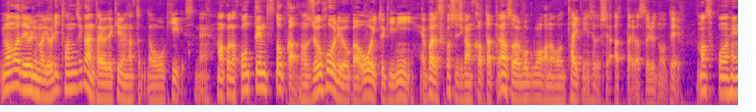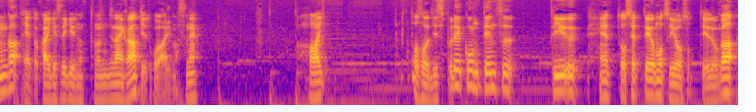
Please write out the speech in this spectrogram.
今までよりもより短時間で対応できるようになったのは大きいですね。まあ、このコンテンツとかの情報量が多い時に、やっぱり少し時間かかったっていうのは、それは僕もあの体験者としてあったりはするので、まあ、そこの辺が、えー、と解決できるようになったんじゃないかなっていうところがありますね。はい。あとそう、ディスプレイコンテンツっていう、えっ、と、設定を持つ要素っていうのが、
